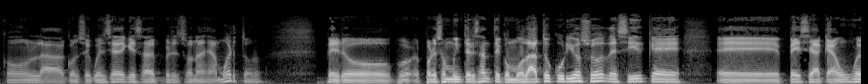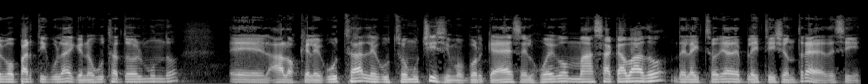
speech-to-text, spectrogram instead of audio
con la consecuencia de que ese personaje ha muerto, ¿no? pero por, por eso es muy interesante. Como dato curioso, decir que eh, pese a que es un juego particular y que no gusta a todo el mundo, eh, a los que les gusta, les gustó muchísimo, porque es el juego más acabado de la historia de PlayStation 3. Es decir,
